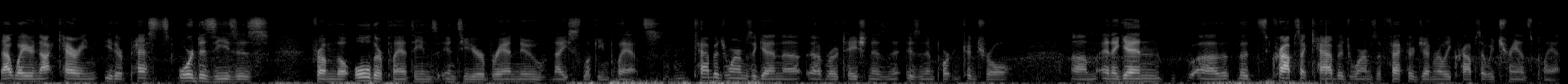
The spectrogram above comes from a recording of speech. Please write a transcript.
That way you're not carrying either pests or diseases from the older plantings into your brand new, nice looking plants. Mm-hmm. Cabbage worms, again, uh, uh, rotation is an, is an important control. Um, and again, uh, the, the, crops that cabbage worms affect are generally crops that we transplant.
